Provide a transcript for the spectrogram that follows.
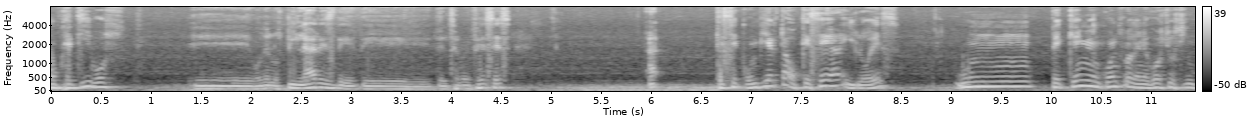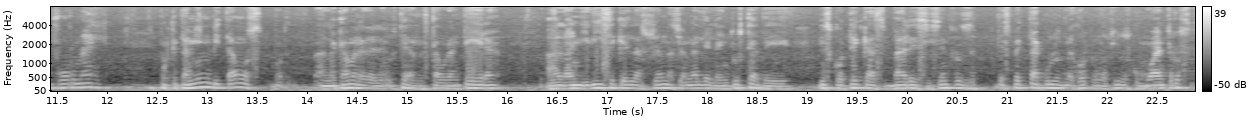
objetivos eh, o de los pilares de, de, del CBFES es se convierta o que sea, y lo es, un pequeño encuentro de negocios informal, porque también invitamos a la Cámara de la Industria Restaurantera, a la ANIDICE, que es la Asociación Nacional de la Industria de Discotecas, Bares y Centros de Espectáculos, mejor conocidos como antros.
